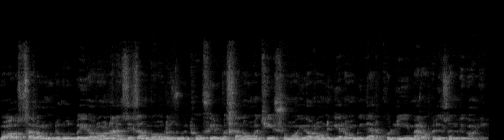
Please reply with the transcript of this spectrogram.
با سلام درود به یاران عزیزم با آرزوی توفیق و سلامتی شما یاران گرامی در کلیه مراحل زندگانی.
